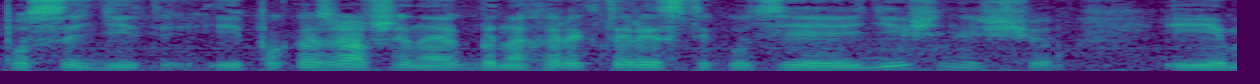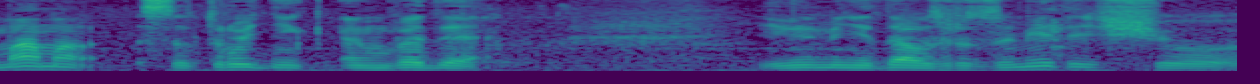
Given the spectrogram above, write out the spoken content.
посидіти. І показавши на, якби, на характеристику цієї дівчини, що її мама сотрудник МВД. І він мені дав зрозуміти, що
